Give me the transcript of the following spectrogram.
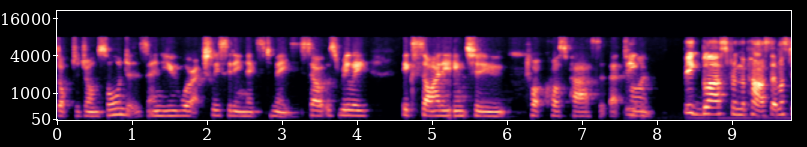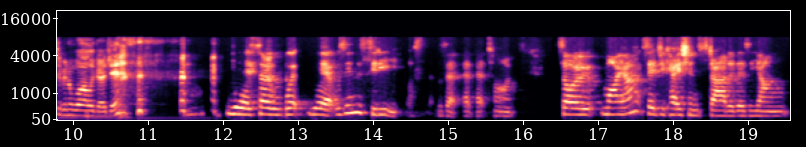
Dr. John Saunders, and you were actually sitting next to me. So it was really exciting to cross paths at that time. Big, big blast from the past. That must have been a while ago, Jan. yeah, so yeah, it was in the city. Was at, at that time. So my arts education started as a young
